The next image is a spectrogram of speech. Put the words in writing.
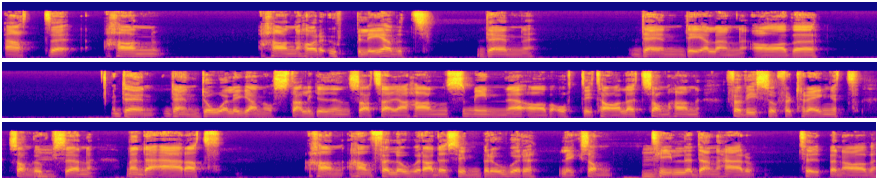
att eh, han, han har upplevt den, den delen av eh, den, den dåliga nostalgin så att säga. Hans minne av 80-talet som han förvisso förträngt som mm. vuxen. Mm. Men det är att han, han förlorade sin bror liksom mm. till den här typen av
